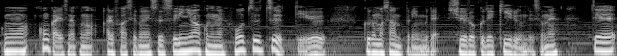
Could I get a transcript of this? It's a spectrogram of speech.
この、今回ですね、この α7S3 にはこのね、422っていうクロマサンプリングで収録できるんですよね。で、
